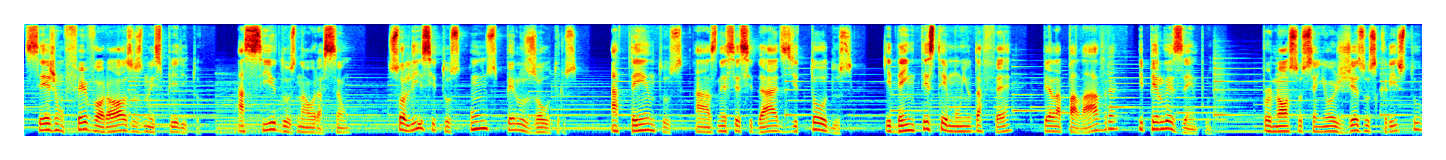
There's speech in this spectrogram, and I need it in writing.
sejam fervorosos no espírito, assíduos na oração, solícitos uns pelos outros, atentos às necessidades de todos e deem testemunho da fé pela palavra e pelo exemplo. Por nosso Senhor Jesus Cristo.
